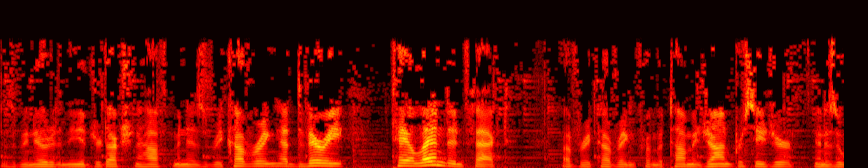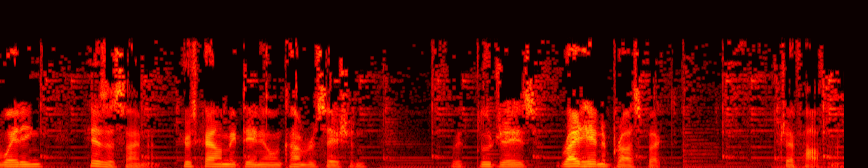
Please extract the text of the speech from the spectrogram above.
As we noted in the introduction, Hoffman is recovering at the very tail end, in fact, of recovering from a Tommy John procedure and is awaiting his assignment. Here's Kyle McDaniel in conversation with Blue Jays right-handed prospect Jeff Hoffman.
